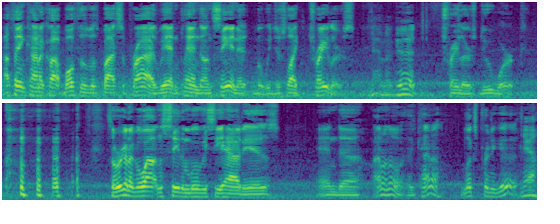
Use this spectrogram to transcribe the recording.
I think kind of caught both of us by surprise. We hadn't planned on seeing it, but we just liked the trailers. Yeah, look good. Trailers do work. so we're gonna go out and see the movie, see how it is, and uh, I don't know, it kind of looks pretty good. Yeah,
